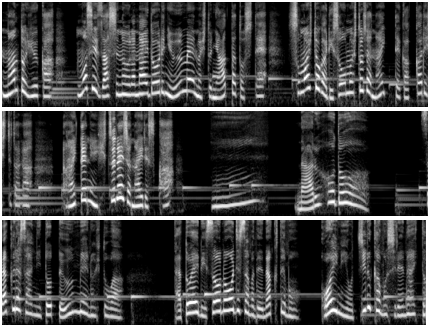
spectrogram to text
なんというかもし雑誌の占い通りに運命の人に会ったとしてその人が理想の人じゃないってがっかりしてたら相手に失礼じゃないですか？ふーん。なるほど。さくらさんにとって運命の人はたとえ理想の王子様でなくても恋に落ちるかもしれないと。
